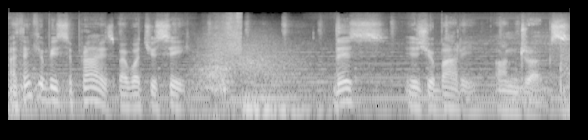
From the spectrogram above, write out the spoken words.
I think you'll be surprised by what you see. This is your body on drugs.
